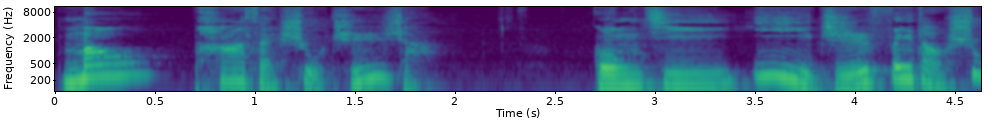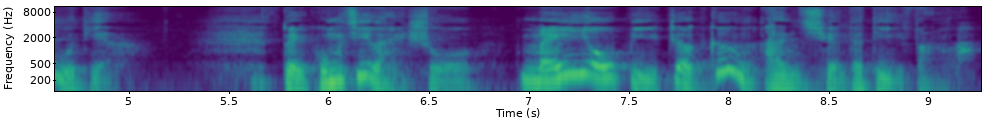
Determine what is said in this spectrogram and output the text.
猫趴在树枝上，公鸡一直飞到树顶儿。对公鸡来说，没有比这更安全的地方了。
